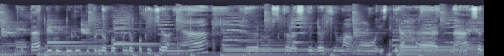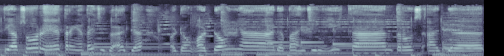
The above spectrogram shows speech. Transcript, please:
Kita duduk-duduk di pendopo-pendopo kecilnya terus kalau sekedar cuma mau istirahat. Nah setiap sore ternyata juga ada odong-odongnya ada pancing ikan terus ada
